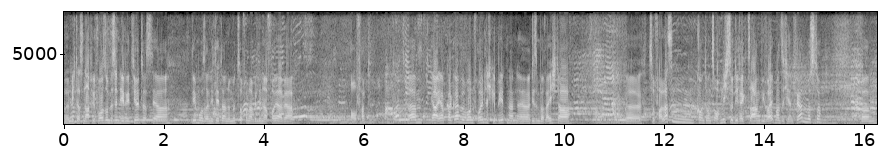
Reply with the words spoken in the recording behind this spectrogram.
Weil mich das nach wie vor so ein bisschen irritiert, dass der Demosanitäter eine Mütze von der Berliner Feuerwehr aufhat. Ähm, ja, ihr habt gerade gehört, wir wurden freundlich gebeten, an äh, diesem Bereich da äh, zu verlassen. Konnte uns auch nicht so direkt sagen, wie weit man sich entfernen müsste. Ähm,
